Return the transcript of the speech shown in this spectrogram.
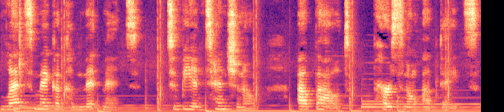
let's make a commitment to be intentional about personal updates.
